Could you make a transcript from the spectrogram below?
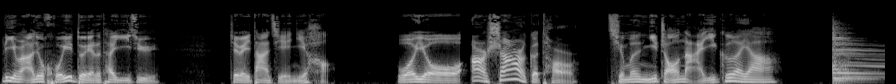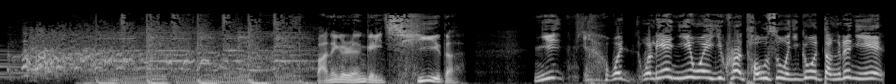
立马就回怼了他一句：“这位大姐你好，我有二十二个头，请问你找哪一个呀？” 把那个人给气的。你 我我连你我也一块投诉，你给我等着你。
